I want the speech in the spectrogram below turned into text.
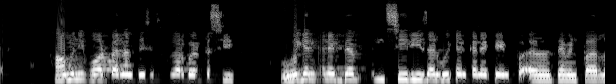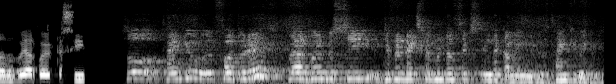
how many watt panel this is we are going to see. We can connect them in series and we can connect in, uh, them in parallel. We are going to see. So thank you for today. We are going to see different experimental sets in the coming videos thank you very much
